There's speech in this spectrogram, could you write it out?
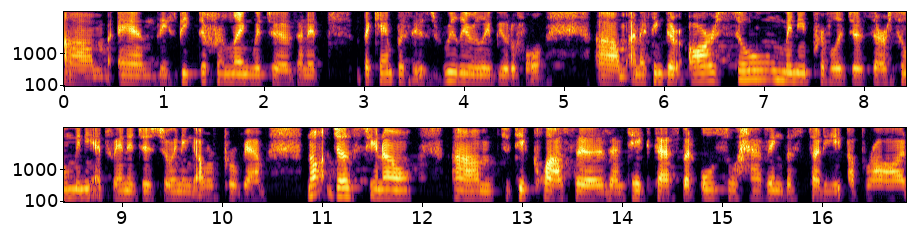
um, and they speak different languages and it's the campus is really really beautiful um, and i think there are so many privileges there are so many advantages joining our program not just you know um, to take classes and take tests but also having the study abroad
